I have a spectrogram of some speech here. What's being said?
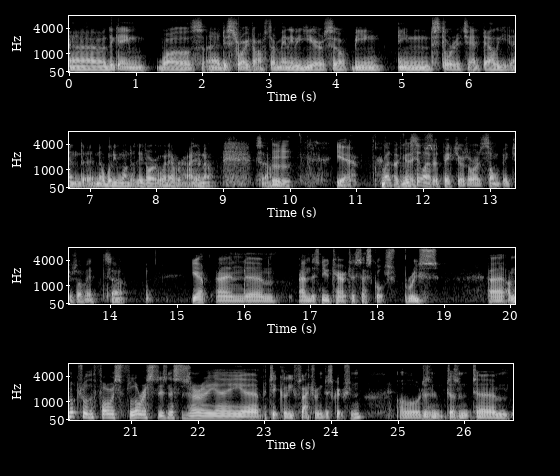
uh, the game was uh, destroyed after many years of being in storage at Bally, and uh, nobody wanted it or whatever. I don't know. So. Mm. Yeah, but okay. we still have so, the pictures or some pictures of it. So. Yeah, and um, and this new character Sasquatch Bruce. Uh, I'm not sure the forest florist is necessarily a uh, particularly flattering description, or doesn't doesn't um,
